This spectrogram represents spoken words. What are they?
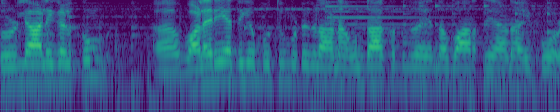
തൊഴിലാളികൾക്കും വളരെയധികം ബുദ്ധിമുട്ടുകളാണ് ഉണ്ടാക്കുന്നത് എന്ന വാർത്തയാണ് ഇപ്പോൾ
